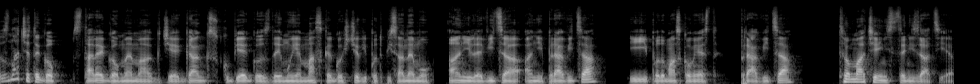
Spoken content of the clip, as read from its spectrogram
znacie tego starego mema, gdzie gang Skubiego zdejmuje maskę gościowi podpisanemu ani lewica, ani prawica i pod maską jest prawica? To macie inscenizację.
